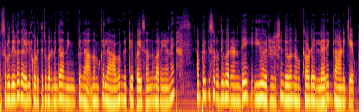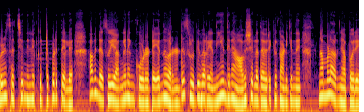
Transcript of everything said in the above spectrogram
ശ്രുതിയുടെ കയ്യിൽ കൊടുത്തിട്ട് പറഞ്ഞത് "ഇതാ നിങ്ങൾക്ക് നമുക്ക് ലാഭം കിട്ടിയ പൈസ എന്ന് പറയണേ. അപ്പോഴേക്ക് ശ്രുതി പറയണത് ഈ ഒരു ലക്ഷം രൂപ നമുക്ക് അവിടെ എല്ലാവരും കാണിക്കാം. എപ്പോഴും സച്ചിൻ നിന്നെ കുറ്റപ്പെടുത്തല്ലേ? അവന്റെ അസൂയ അങ്ങനെ അങ്ങ് കൂടട്ടെ. എന്ന് പറഞ്ഞിട്ട് ശ്രുതി പറയാം നീ എന്തിനാ ആവശ്യമില്ലാതെ അവരൊക്കെ കാണിക്കുന്നത് നമ്മൾ അറിഞ്ഞാൽ പോരെ.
